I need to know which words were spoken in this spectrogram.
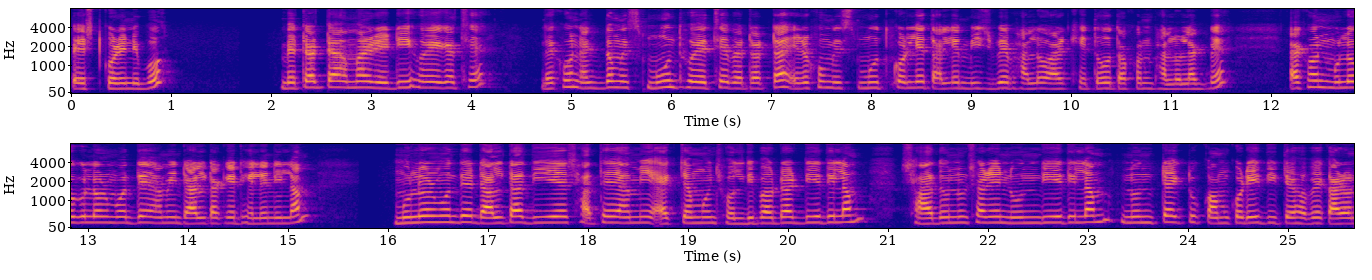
পেস্ট করে নেব। ব্যাটারটা আমার রেডি হয়ে গেছে। দেখুন, একদম স্মুথ হয়েছে ব্যাটারটা। এরকম স্মুথ করলে তাহলে মিশবে ভালো আর খেতেও তখন ভালো লাগবে। এখন মূলোগুলোর মধ্যে আমি ডালটাকে ঢেলে নিলাম। মূলোর মধ্যে ডালটা দিয়ে সাথে আমি এক চামচ হলদি পাউডার দিয়ে দিলাম। স্বাদ অনুসারে নুন দিয়ে দিলাম। নুনটা একটু কম করেই দিতে হবে, কারণ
